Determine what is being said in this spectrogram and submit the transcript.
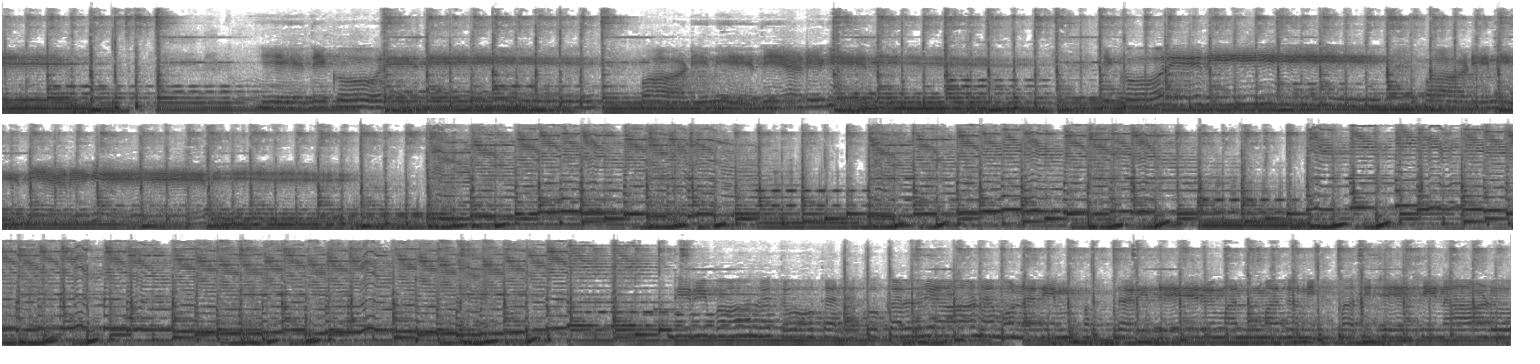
ఏది కోరేది? వాడినేది ప్రేమతో తనకు కళ్యాణమునరింప దరిదేరు మన్మధుని మసి చేసినాడు.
